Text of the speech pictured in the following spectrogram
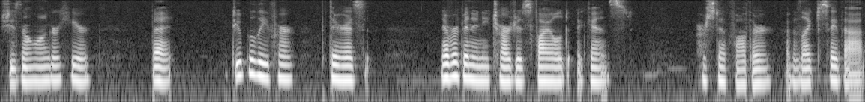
She's no longer here. But I do believe her, but there has never been any charges filed against her stepfather. I would like to say that,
